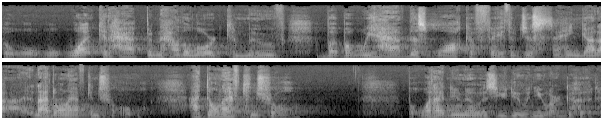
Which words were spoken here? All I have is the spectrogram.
what could happen, how the Lord can move, but, but we have this walk of faith of just saying, God, I, and I don't have control. I don't have control. But what I do know is you do, and you are good.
